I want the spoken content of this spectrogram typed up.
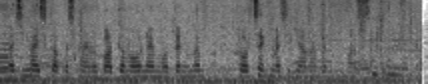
Բայց հիմա իսկապես քանի որ պատգամավորները մոտենում են, փորձենք մեսեջը ամեն դեպքում հասցնել։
